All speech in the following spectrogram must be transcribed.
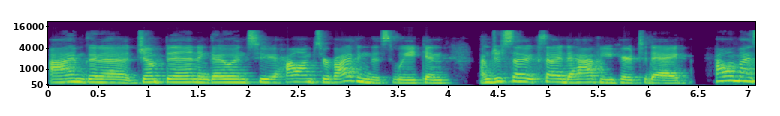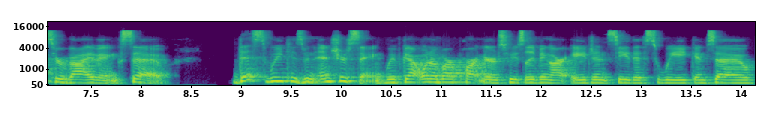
I'm going to jump in and go into how I'm surviving this week. And I'm just so excited to have you here today. How am I surviving? So, this week has been interesting. We've got one of our partners who's leaving our agency this week. And so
